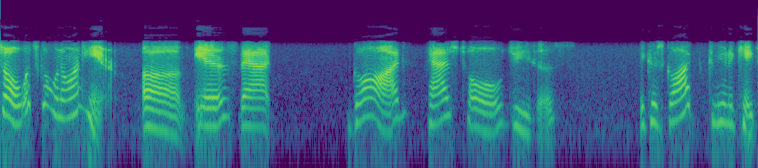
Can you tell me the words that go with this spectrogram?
So, what's going on here uh, is that God has told Jesus, because God communicates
